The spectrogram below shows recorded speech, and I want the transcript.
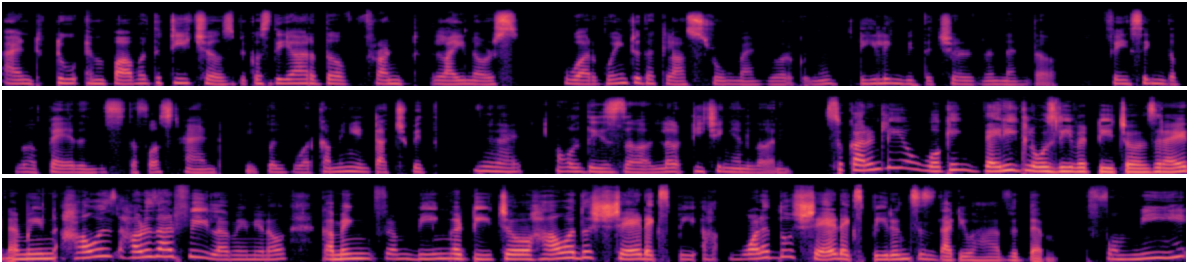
And to empower the teachers because they are the front liners who are going to the classroom and who are you know, dealing with the children and the facing the uh, parents the first hand people who are coming in touch with Right. all these uh, teaching and learning So currently you're working very closely with teachers, right? I mean, how is how does that feel? I mean, you know, coming from being a teacher, how are the shared exp- what are those shared experiences that you have with them? for me,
